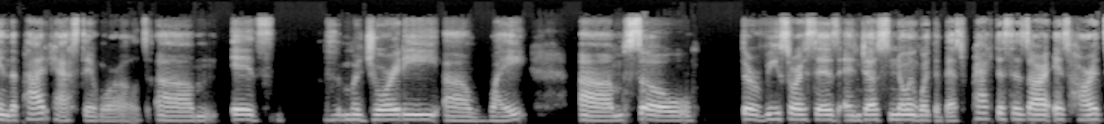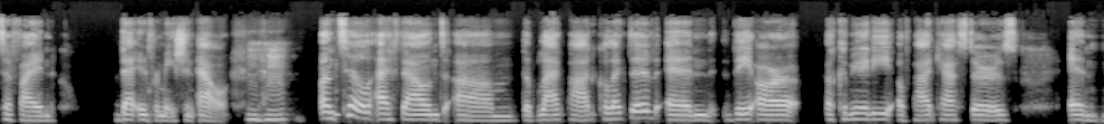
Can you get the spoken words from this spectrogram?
in the podcasting world. Um, it's the majority uh, white. Um, so the resources and just knowing what the best practices are, it's hard to find that information out. Mm-hmm. Until I found um, the Black Pod Collective, and they are a community of podcasters, and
